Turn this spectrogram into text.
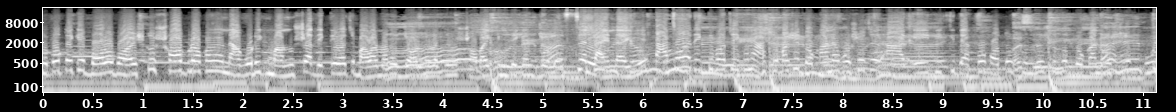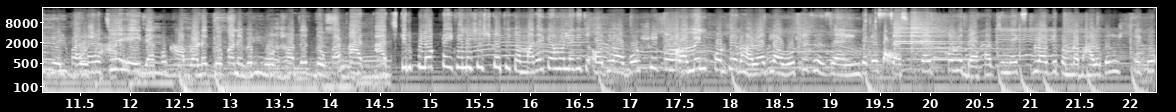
ছোট থেকে বড় বয়স্ক সব রকমের নাগরিক মানুষরা দেখতে পাচ্ছি বাবার মাথায় জল ধরার জন্য সবাই কিন্তু এখানে চলে এসছে লাইন দাঁড়িয়ে। তাছাড়া দেখতে পাচ্ছি এখানে আশেপাশে দোকানে বসেছে আর এই দিকে দেখো কত সুন্দর সুন্দর দোকান বসেছে ফুল এই দেখো খাবারের দোকান এবং প্রসাদের দোকান। আর আজকের ব্লগটা এখানে শেষ করছি। তোমাদের কেমন লেগেছে অতি অবশ্যই কমেন্ট করবে। ভালো লাগলে অবশ্যই চ্যানেলটাকে সাবস্ক্রাইব করে দেখাচ্ছি নেক্সট ব্লগে তোমরা ভালো থেকো সুস্থ থেকো।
